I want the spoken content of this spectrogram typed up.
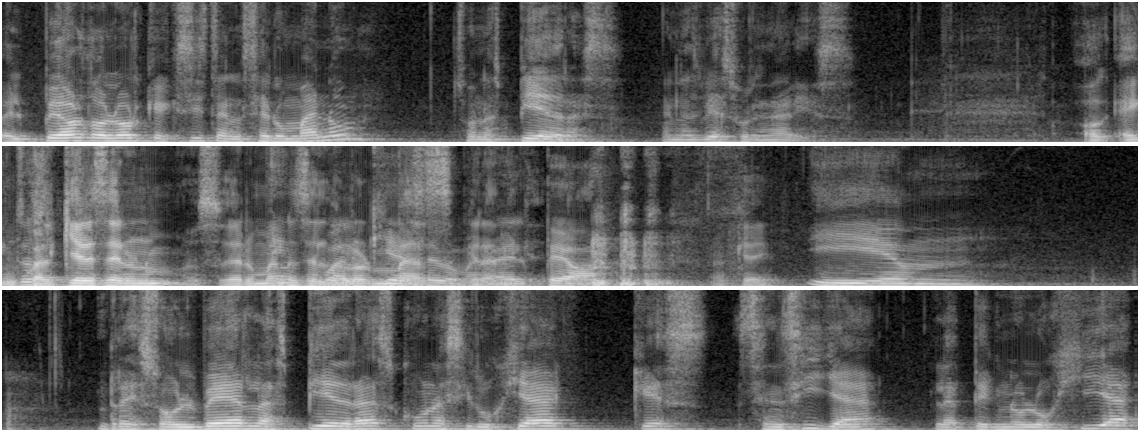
el peor dolor que existe en el ser humano son las piedras en las vías urinarias. O- en Entonces, cualquier ser, ser humano es el dolor más ser humano, grande. El peor. Ok. y em, resolver las piedras con una cirugía que es sencilla, la tecnología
